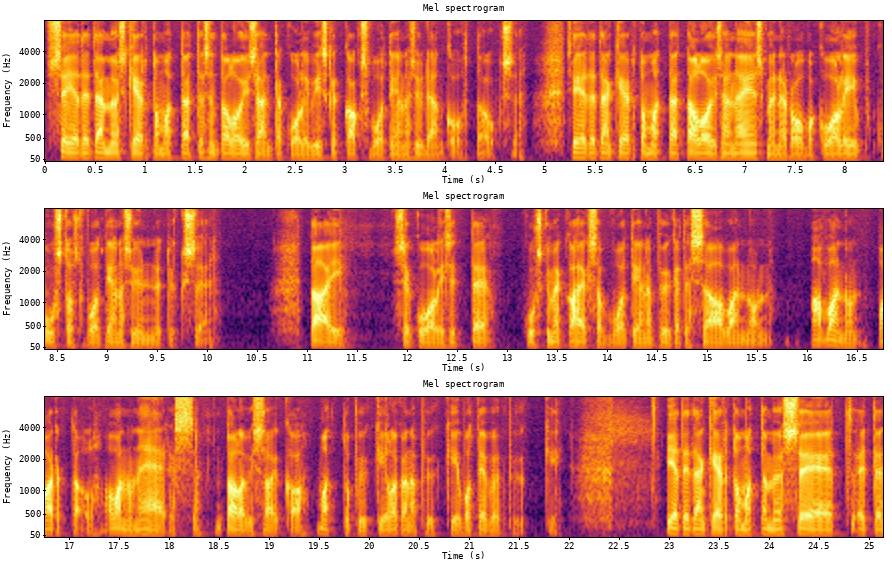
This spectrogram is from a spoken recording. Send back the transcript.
Se jätetään myös kertomatta, että sen taloisäntä kuoli 52-vuotiaana sydänkohtaukseen. Se jätetään kertomatta, että taloisänä ensimmäinen rouva kuoli 16-vuotiaana synnytykseen. Tai se kuoli sitten 68-vuotiaana pyykätessä avannon, avannon partaalla, avannon ääressä, talvisaikaa, matto pyykkii, lakana pyykkii, whatever pyykkii. Jätetään kertomatta myös se, että, että,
